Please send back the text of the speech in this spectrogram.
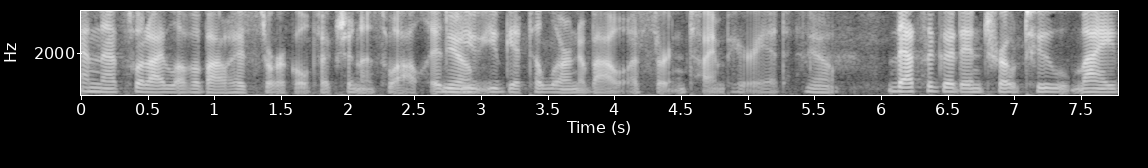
And that's what I love about historical fiction as well. Is Yeah. you, you get to learn about a certain time period. Yeah. That's a good intro to my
